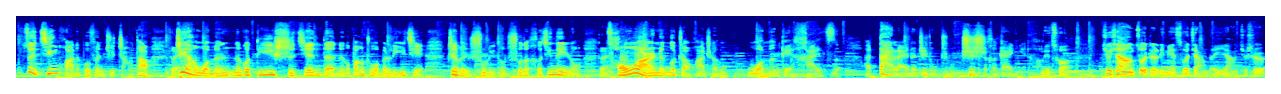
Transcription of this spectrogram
最精华的部分去找到，这样我们能够第一时间的能够帮助我们理解这本书里头说的核心内容，从而能够转化成我们给孩子啊带来的这种这种知识和概念哈。没错，就像作者里面所讲的一样，就是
